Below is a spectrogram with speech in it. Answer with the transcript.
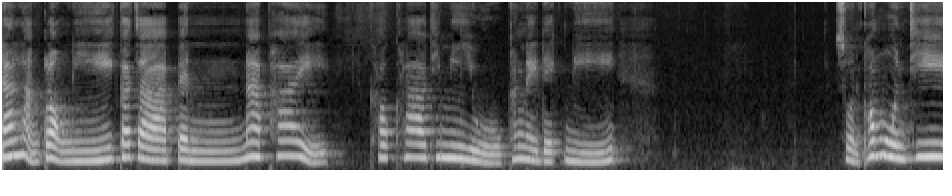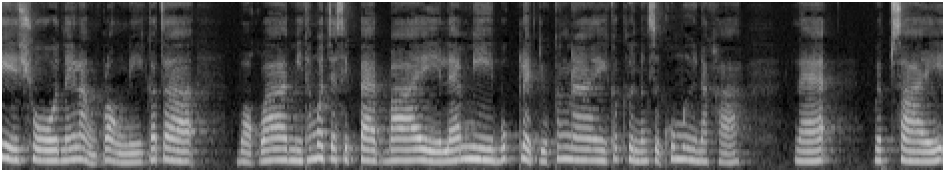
ด้านหลังกล่องนี้ก็จะเป็นหน้าไพ่คร่าวๆที่มีอยู่ข้างในเด็กนี้ ส่วนข้อมูลที่โชว์ในหลังกล่องนี้ก็จะบอกว่ามีทั้งหมด 78 ใบ และมีบุ๊กเลตอยู่ข้างในก็คือหนังสือคู่มือนะคะ และเว็บไซต์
